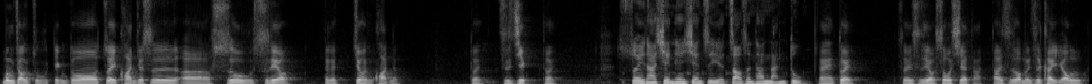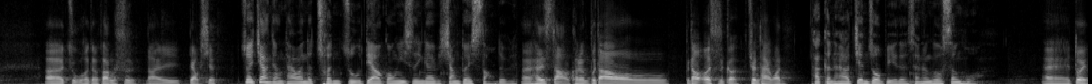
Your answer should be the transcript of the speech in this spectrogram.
梦中组顶多最宽就是呃十五、十六，那个就很宽了。对，直径对，所以它先天限制也造成它难度。哎对，所以是有受限的，但是我们是可以用呃组合的方式来表现，所以这样讲，台湾的纯竹雕工艺师应该相对少，对不对？呃很少，可能不到不到二十个，全台湾。他可能还要兼做别的才能够生活。哎，对，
